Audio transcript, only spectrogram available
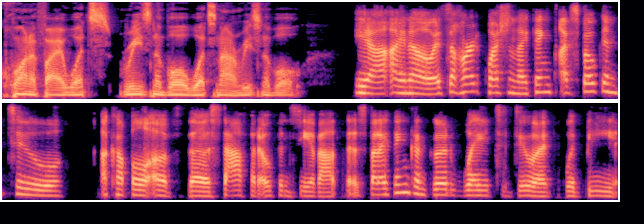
quantify what's reasonable, what's not reasonable? Yeah, I know. It's a hard question. I think I've spoken to a couple of the staff at OpenSea about this, but I think a good way to do it would be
